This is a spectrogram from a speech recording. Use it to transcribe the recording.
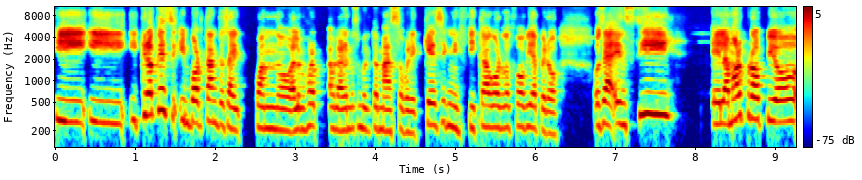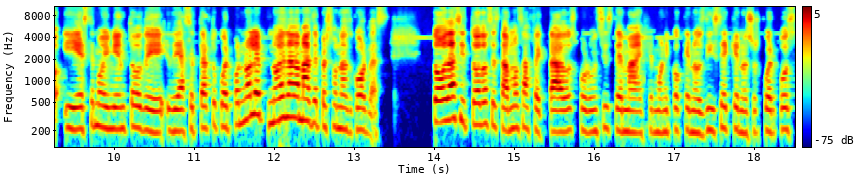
y, y, creo que es importante, o sea, cuando a lo mejor hablaremos un poquito más sobre qué significa gordofobia, pero, o sea, en sí el amor propio y este movimiento de, de aceptar tu cuerpo no, le, no es nada más de personas gordas todas y todos estamos afectados por un sistema hegemónico que nos dice que nuestros cuerpos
